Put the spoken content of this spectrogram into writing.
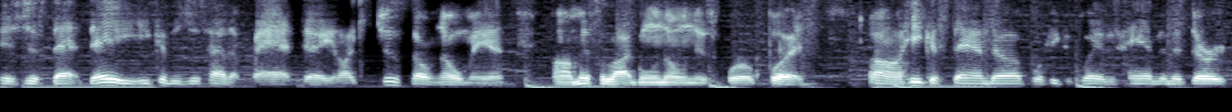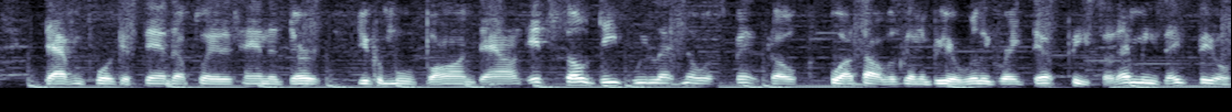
It's just that day he could have just had a bad day. Like you just don't know, man. Um, it's a lot going on in this world, but uh, he could stand up or he could play his hand in the dirt. Davenport could stand up, play his hand in the dirt. You can move Baun down. It's so deep. We let Noah Spence go, who I thought was going to be a really great depth piece. So that means they feel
